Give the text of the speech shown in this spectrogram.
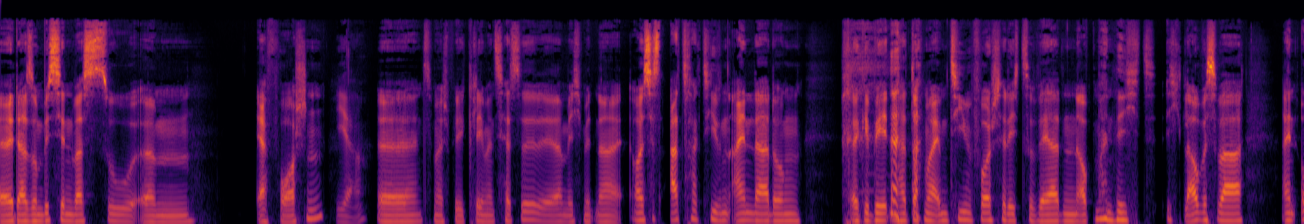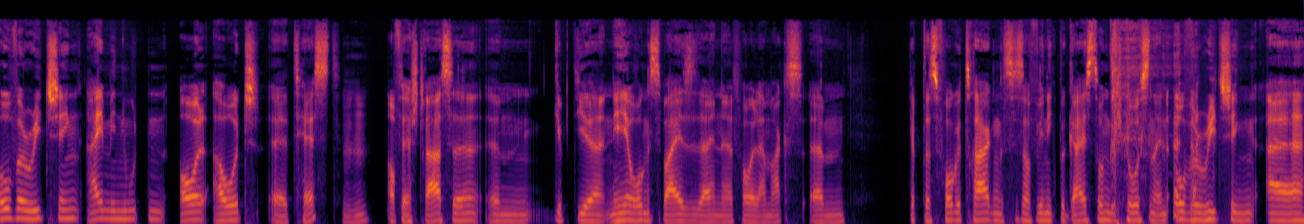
äh, da so ein bisschen was zu ähm, erforschen. Ja. Äh, zum Beispiel Clemens Hesse, der mich mit einer äußerst attraktiven Einladung äh, gebeten hat, doch mal im Team vorstellig zu werden, ob man nicht, ich glaube, es war ein Overreaching, ein Minuten All-Out-Test Mhm. auf der Straße, ähm, gibt dir näherungsweise deine VLA Max. Ähm, ich habe das vorgetragen, es ist auf wenig Begeisterung gestoßen, ein Overreaching äh,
